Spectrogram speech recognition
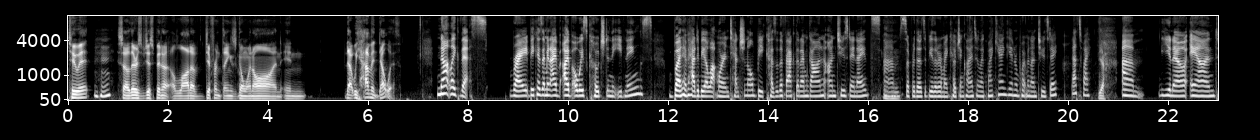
to it. Mm-hmm. So there's just been a, a, lot of different things going on in that we haven't dealt with. Not like this, right? Because I mean, I've I've always coached in the evenings, but have had to be a lot more intentional because of the fact that I'm gone on Tuesday nights. Um, mm-hmm. Um, so for those of you that are my coaching clients, you're like, "Why can't I get an appointment on Tuesday?" That's why. Yeah. Um, you know, and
